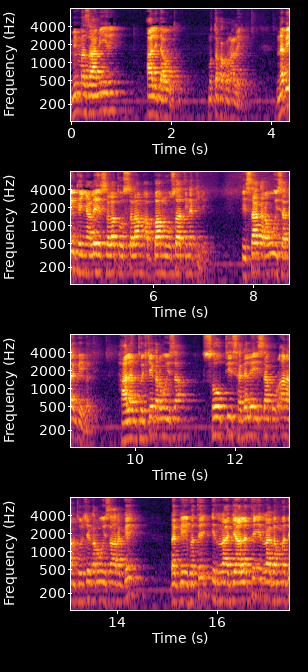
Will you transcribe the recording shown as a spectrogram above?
من مزامير آل داود متفق عليه نبي كين عليه الصلاة والسلام أبا موسى تنكي إسا قرأو إسا دقيبت حالا تلچه قرأو إسا صوتي سغلي إسا قرآن تلچه قرأو إسا رقي دقيبت إرى جالت إرى غمد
